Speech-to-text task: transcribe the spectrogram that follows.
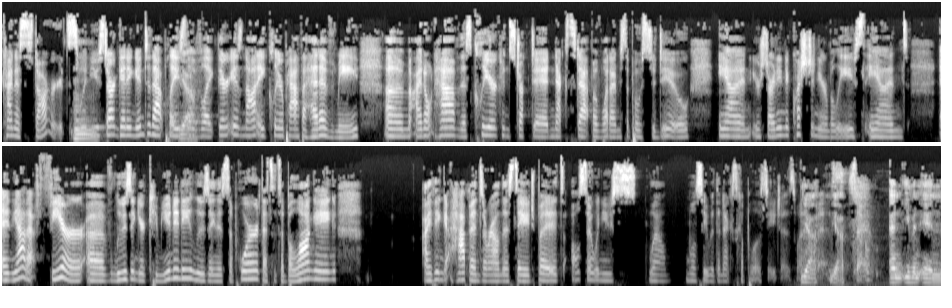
kind of starts when you start getting into that place Mm. Of like, there is not a clear path ahead of me. Um, I don't have this clear constructed next step of what I'm supposed to do. And you're starting to question your beliefs and, and yeah, that fear of losing your community, losing the support, that sense of belonging. I think it happens around this stage, but it's also when you, well, we'll see with the next couple of stages. What Yeah, happens. yeah. So and even in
